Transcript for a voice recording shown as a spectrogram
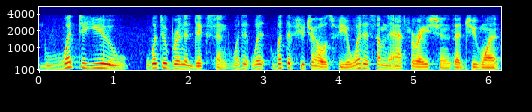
What do you what do Brenda Dickson? What what what the future holds for you? What are some of the aspirations that you want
